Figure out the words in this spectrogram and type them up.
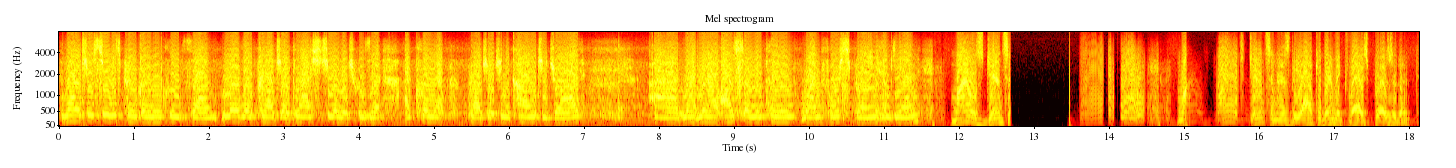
The volunteer service program includes a Millville project last year, which was a, a cleanup project in Ecology Drive. Uh, right now, also, we're planning one for spring again. Miles Jensen. Miles Jensen is the academic vice president.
